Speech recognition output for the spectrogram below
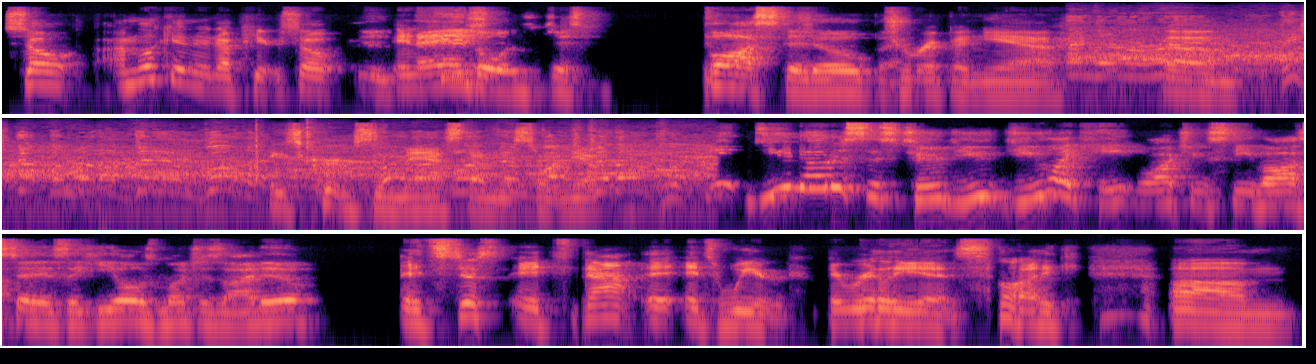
So I'm looking it up here. So an angle is just busted open. Dripping, yeah. Um, he's nothing but a damn bullet. He's crimson masked on this one. Yep do you notice this too? Do you do you like hate watching Steve Austin as a heel as much as I do? It's just it's not it's weird. It really is. Like um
